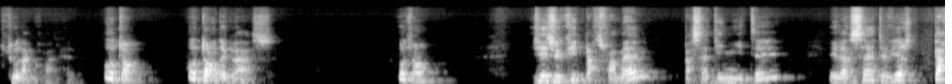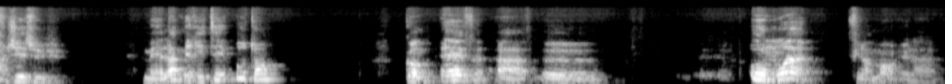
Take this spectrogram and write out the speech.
Sur la croix, elle. Autant, autant de grâce. Autant. Jésus-Christ par soi-même, par sa dignité, et la Sainte Vierge par Jésus. Mais elle a mérité autant. Comme Ève a euh, au moins, finalement, elle a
